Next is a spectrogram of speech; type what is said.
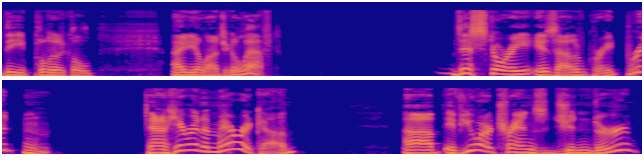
the political ideological left. This story is out of Great Britain. Now, here in America, uh, if you are transgender,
